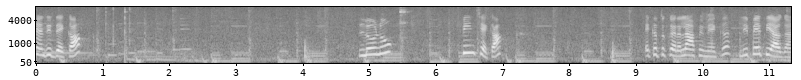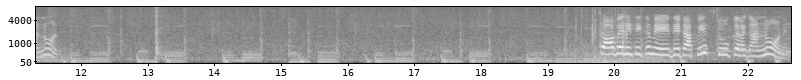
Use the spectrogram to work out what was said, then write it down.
හැඳි දෙකක් ලුණු පිංච් එකක් එකතු කරලා අපි මේක ලිපේ තියාගන්න ඕන. ස්ට්‍රෝබෙරි ටික මේ විදිහට අපි ස්ටූ කරගන්න ඕනේ.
